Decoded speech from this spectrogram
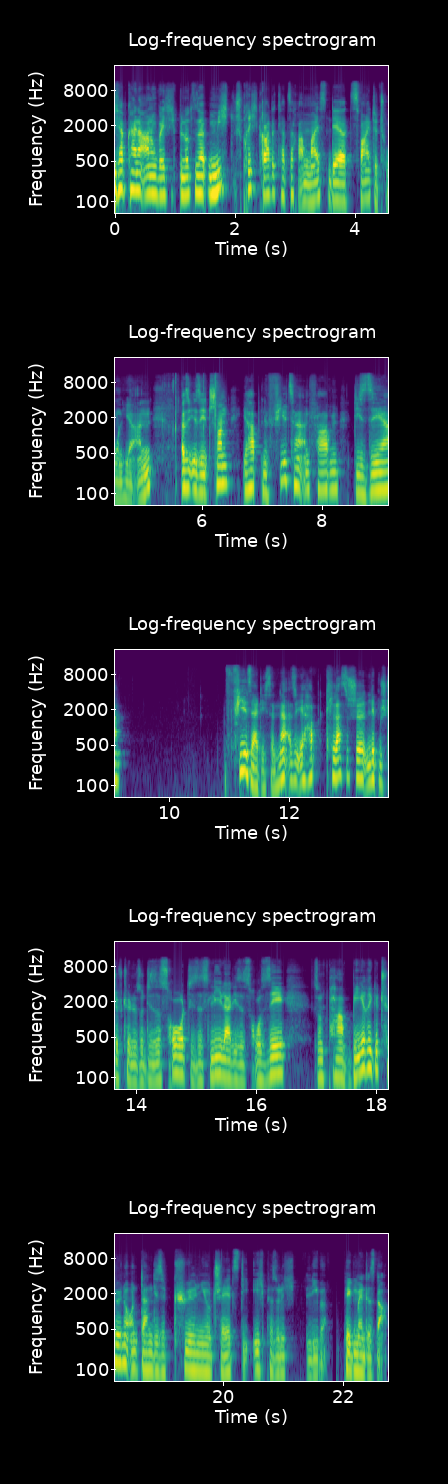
ich habe keine Ahnung, welche ich benutzen soll. Mich spricht gerade Tatsache am meisten der zweite Ton hier an. Also ihr seht schon, ihr habt eine Vielzahl an Farben, die sehr vielseitig sind. Ne? Also ihr habt klassische Lippenstifttöne, so dieses Rot, dieses Lila, dieses Rosé, so ein paar beerige Töne und dann diese kühlen Nude Shades, die ich persönlich liebe. Pigment ist da.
